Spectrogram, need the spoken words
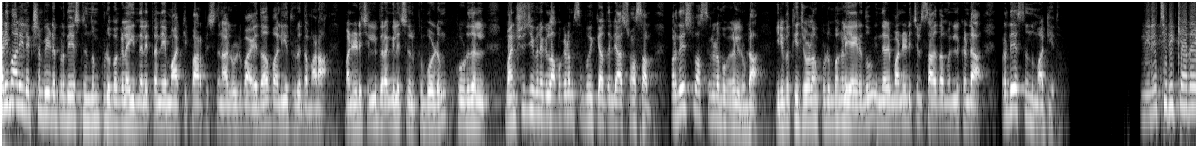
അടിമാലി ലക്ഷം വീട് പ്രദേശത്ത് നിന്നും കുടുംബങ്ങളെ ഇന്നലെ തന്നെ മാറ്റിപ്പാർപ്പിച്ചതിനാൽ ഒഴിവായത് വലിയ ദുരിതമാണ്. മണ്ണിടിച്ചിൽ വിറങ്ങലിച്ചു നിൽക്കുമ്പോഴും കൂടുതൽ മനുഷ്യജീവനുകൾ അപകടം സംഭവിക്കാത്തതിന്റെ ആശ്വാസം പ്രദേശവാസികളുടെ മുഖങ്ങളിലുണ്ട്. ഇരുപത്തിയഞ്ചോളം കുടുംബങ്ങളെയായിരുന്നു ഇന്നലെ മണ്ണിടിച്ചിൽ സാധ്യത മുന്നിൽ കണ്ട പ്രദേശത്ത് നിന്നും മാറ്റിയത്. നിലച്ചിരിക്കാതെ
